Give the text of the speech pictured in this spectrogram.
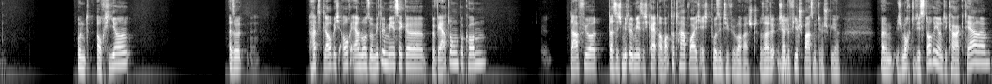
und auch hier also hat, glaube ich, auch eher nur so mittelmäßige Bewertungen bekommen. Dafür, dass ich Mittelmäßigkeit erwartet habe, war ich echt positiv überrascht. Also hatte, ich hatte mhm. viel Spaß mit dem Spiel. Ähm, ich mochte die Story und die Charaktere.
